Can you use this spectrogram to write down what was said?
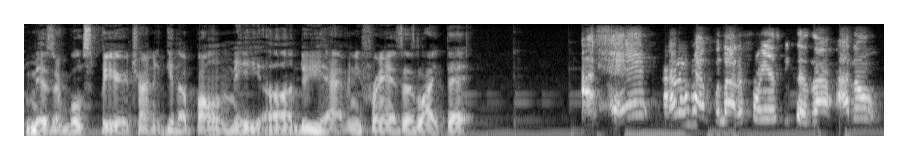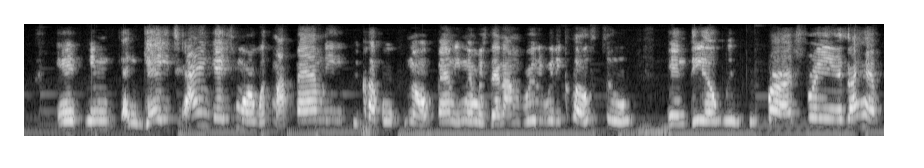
miserable spirit trying to get up on me. Uh, do you have any friends that's like that? I had. I don't have a lot of friends because I, I don't in, engage. I engage more with my family, a couple, you know, family members that I'm really, really close to, and deal with. As far as friends, I have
